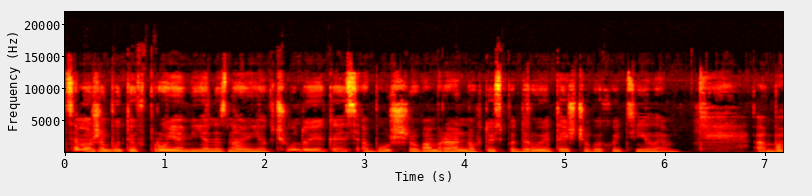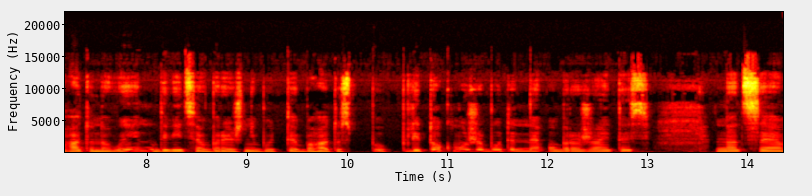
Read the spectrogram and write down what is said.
Це може бути в прояві, я не знаю, як чудо якесь, або ж вам реально хтось подарує те, що ви хотіли. Багато новин, дивіться, обережні, будьте, багато пліток може бути, не ображайтесь на це.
